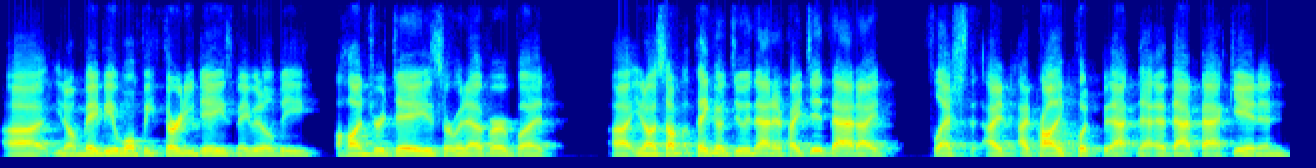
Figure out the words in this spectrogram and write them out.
uh, you know, maybe it won't be 30 days, maybe it'll be 100 days or whatever. But uh, you know, so I'm thinking of doing that. If I did that, I'd flesh. I'd, I'd probably put that, that that back in and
